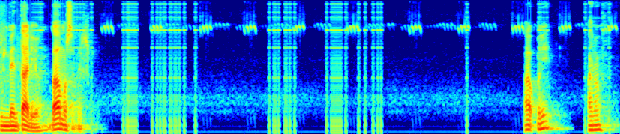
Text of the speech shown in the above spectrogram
Inventario. Vamos a ver. Ah, uy. Ah, no.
